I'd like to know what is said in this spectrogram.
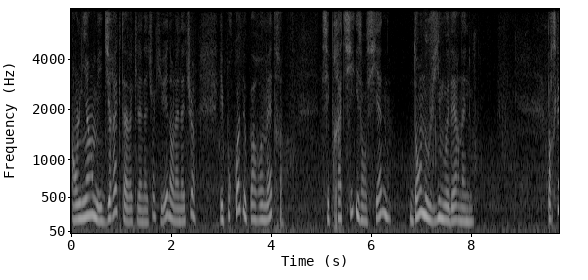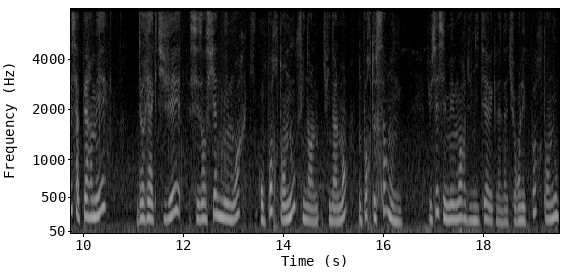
en lien mais direct avec la nature, qui vivaient dans la nature. Et pourquoi ne pas remettre ces pratiques anciennes dans nos vies modernes à nous Parce que ça permet de réactiver ces anciennes mémoires qu'on porte en nous finalement. On porte ça en nous. Tu sais, ces mémoires d'unité avec la nature, on les porte en nous.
